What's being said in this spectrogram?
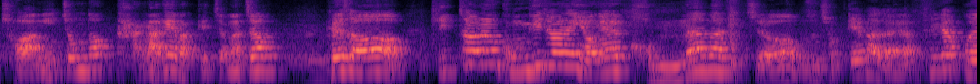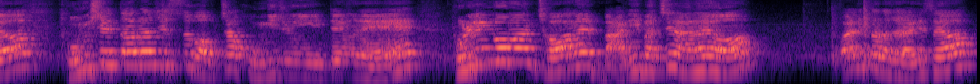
저항이 좀 더 강하게 받겠죠, 맞죠? 음. 그래서 깃털은 공기 저항의 영향을 겁나 받죠. 무슨 적게 받아요? 틀렸고요. 동시에 떨어질 수가 없죠. 공기 중이기 때문에. 볼링공은 저항을 많이 받진 않아요. 빨리 떨어져요. 알겠어요?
